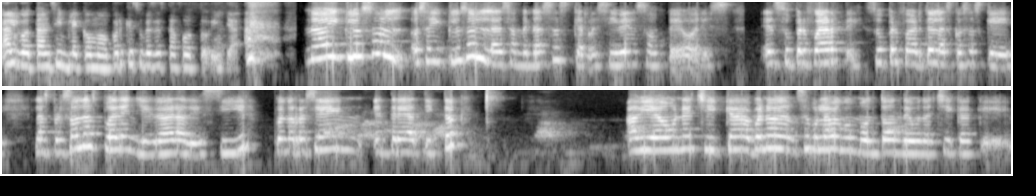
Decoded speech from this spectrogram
algo tan simple como ¿por qué subes esta foto? y ya. No, incluso, o sea, incluso las amenazas que reciben son peores. Es súper fuerte, súper fuerte las cosas que las personas pueden llegar a decir. Cuando recién entré a TikTok, había una chica, bueno, se burlaban un montón de una chica que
